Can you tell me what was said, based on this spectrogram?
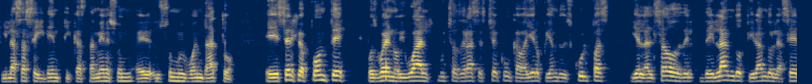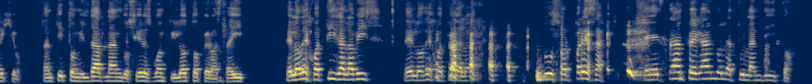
y las hace idénticas. También es un, eh, es un muy buen dato. Eh, Sergio Aponte, pues bueno, igual, muchas gracias, Checo, un caballero pidiendo disculpas y el alzado de, Lando tirándole a Sergio. Tantito humildad, Lando, si eres buen piloto, pero hasta ahí. Te lo dejo a ti, Galaviz, te lo dejo a ti, Galaviz. tu sorpresa, están pegándole a tu Landito.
